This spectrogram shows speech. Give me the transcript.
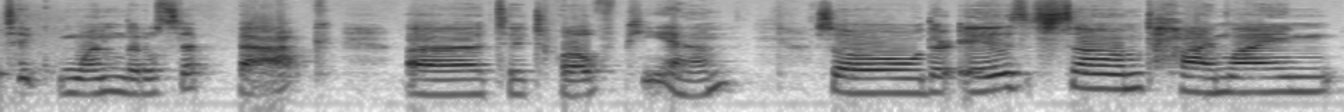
to take one little step back uh, to 12 p.m. So there is some timeline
